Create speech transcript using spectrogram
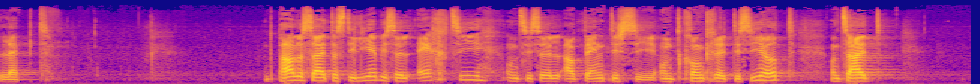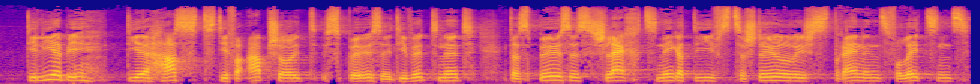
lebt. Paulus sagt, dass die Liebe soll echt sein und sie soll authentisch sein und konkretisiert und sagt, die Liebe, die hasst, die verabscheut das Böse. Die wird nicht das Böses, Schlechtes, Negatives, Zerstörerisches, Trennens, Verletzendes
